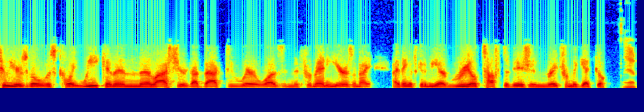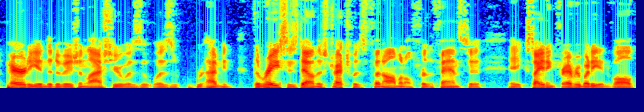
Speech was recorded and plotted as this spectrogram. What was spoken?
two years ago was quite weak, and then uh, last year got back to where it was in the, for many years. And I I think it's going to be a real tough division right from the get go. Yeah, parity in the division last year was was I mean the races down the stretch was phenomenal for the fans to exciting for everybody involved.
